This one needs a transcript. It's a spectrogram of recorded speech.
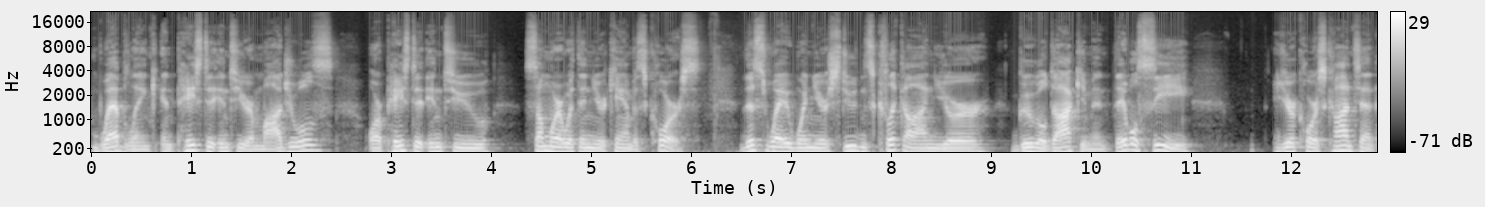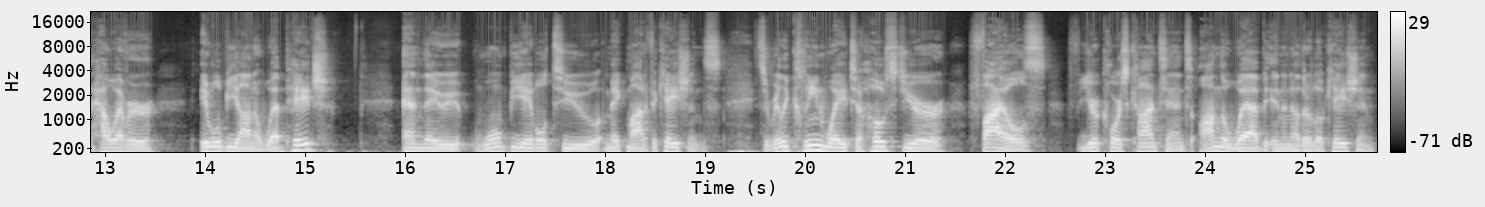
web link and paste it into your modules or paste it into somewhere within your Canvas course. This way, when your students click on your Google document, they will see your course content. However, it will be on a web page and they won't be able to make modifications. It's a really clean way to host your files, your course content on the web in another location.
